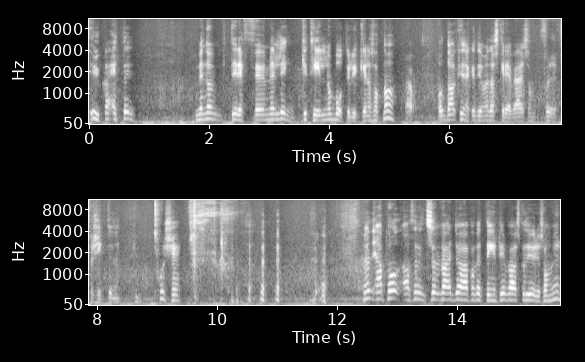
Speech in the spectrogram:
uka etter. Med, å treffe med lenke til noen båtulykke eller noe sånt noe. Ja. Og da kunne jeg ikke det, men da skrev jeg sånn for, forsiktig under. Torsje. men ja, Pål, altså, hva er det du har forventninger til? Hva skal du gjøre i sommer?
